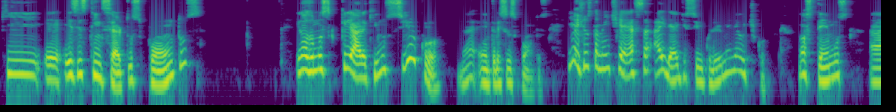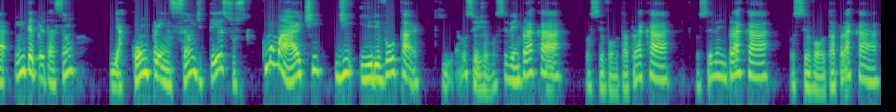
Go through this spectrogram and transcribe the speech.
que é, existem certos pontos e nós vamos criar aqui um círculo né, entre esses pontos. E é justamente essa a ideia de círculo hermenêutico. Nós temos a interpretação e a compreensão de textos como uma arte de ir e voltar. Que, ou seja, você vem para cá, você volta para cá, você vem para cá, você volta para cá.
